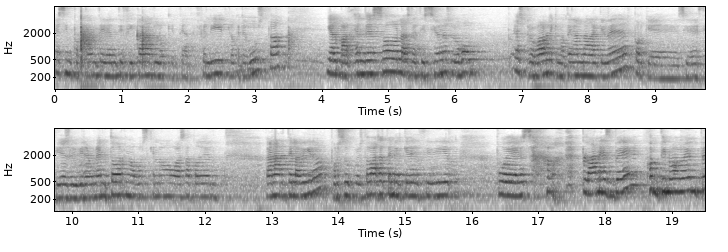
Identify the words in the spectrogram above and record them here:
Es importante identificar lo que te hace feliz, lo que te gusta y al margen de eso las decisiones luego es probable que no tengan nada que ver porque si decides vivir en un entorno pues que no vas a poder ganarte la vida, por supuesto vas a tener que decidir pues planes B continuamente,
